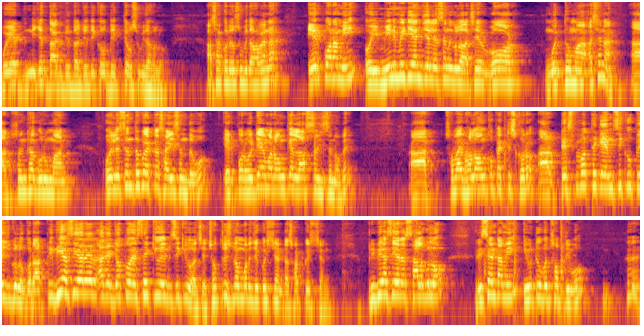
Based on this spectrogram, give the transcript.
বইয়ের নিজের দাগ দিয়ে দাও, যদি কেউ দেখতে অসুবিধা হলো। আশা করি অসুবিধা হবে না। এরপর আমি ওই মিন মিডিয়ান যে লেসনগুলো আছে, গড়, মধ্যমা আছে না, আর সংখ্যাগুরু মান, ওই লেসন থেকেও একটা সাজেশন দেবো। এরপর ওইটাই আমার অঙ্কের লাস্ট সাজেশন হবে। আর সবাই ভালো অঙ্ক প্র্যাকটিস করো। আর টেস্ট পেপার থেকে এমসিকিউ পেজগুলো করো। আর প্রিভিয়াস ইয়ারের আগে যত এসে কিউ এমসিকিউ আছে, ছত্রিশ নম্বরের যে কোয়েশ্চেনটা শর্ট কোয়েশ্চেন প্রিভিয়াস ইয়ারের সালগুলো রিসেন্ট আমি ইউটিউবে সব দিব হ্যাঁ?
